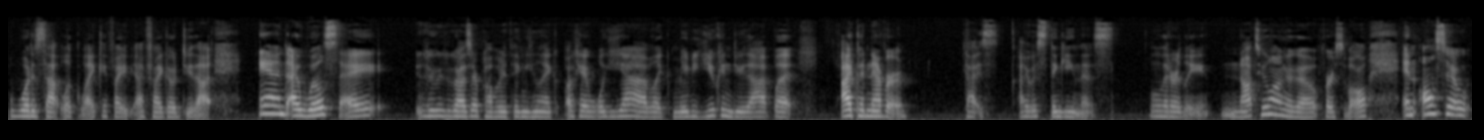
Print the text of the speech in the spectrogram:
what does that look like if I if I go do that? And I will say you guys are probably thinking like, okay, well yeah, like maybe you can do that, but I could never. Guys, I was thinking this literally not too long ago, first of all. And also,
